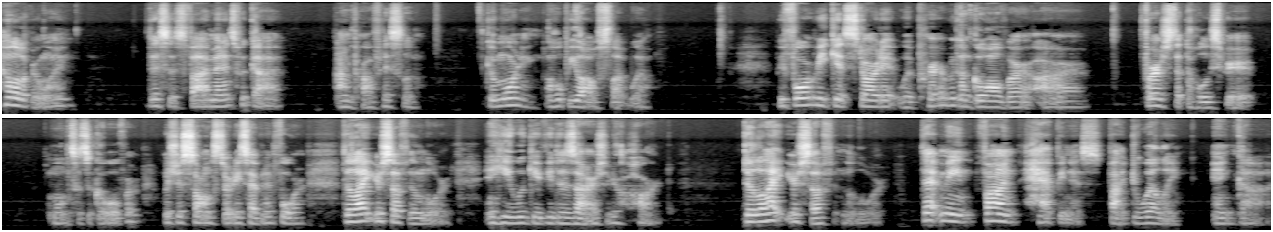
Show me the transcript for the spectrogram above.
Hello, everyone. This is Five Minutes with God. I'm Prophetess Lou. Good morning. I hope you all slept well. Before we get started with prayer, we're going to go over our verse that the Holy Spirit wants us to go over, which is Psalms 37 and 4. Delight yourself in the Lord, and He will give you desires of your heart. Delight yourself in the Lord. That means find happiness by dwelling in God.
